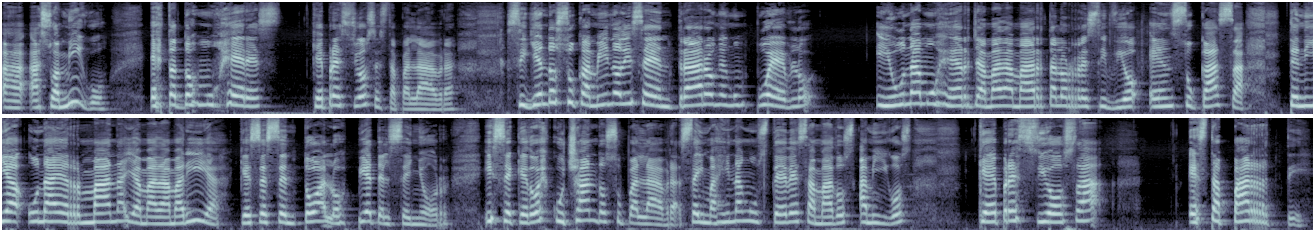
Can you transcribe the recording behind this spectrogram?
a, su amigo. Estas dos mujeres, qué preciosa esta palabra. Siguiendo su camino, dice, entraron en un pueblo y una mujer llamada Marta los recibió en su casa. Tenía una hermana llamada María que se sentó a los pies del Señor y se quedó escuchando su palabra. ¿Se imaginan ustedes, amados amigos, qué preciosa esta parte.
